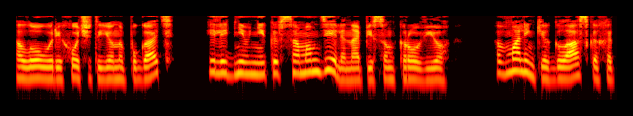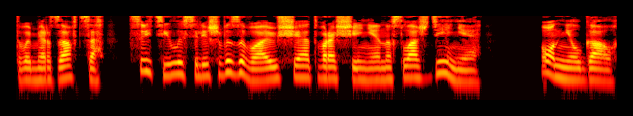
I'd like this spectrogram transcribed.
Лоури хочет ее напугать? Или дневник и в самом деле написан кровью? В маленьких глазках этого мерзавца светилось лишь вызывающее отвращение наслаждение. Он не лгал.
